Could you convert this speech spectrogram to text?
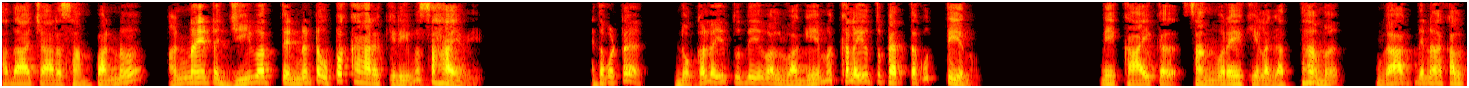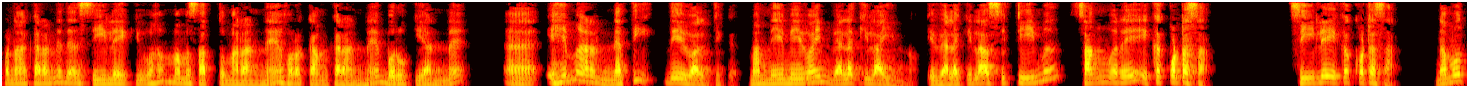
සදාචාර සම්පන්නව අන් අයට ජීවත් වෙන්නට උපකාර කිරීම සහාය වේ. එතකොට නොකල යුතු දේවල් වගේම කල යුතු පැත්තකුත් තියෙනවා. මේ කායික සංවරය කියලා ගත්තාම හුඟක් දෙනා කල්පනා කරන්නේ දැන් සීලය කිව්වහම මම සත්තු මරන්නේ හොරකම් කරන්නේ බොරු කියන්නේ එහෙම නැති දේවල් ටික මම මේ මේවායින් වැළකීලා ඉන්නවා. ඒ වැළකීලා සිටීම සංවරයේ එක කොටසක්. සීලේ එක කොටසක්. නමුත්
